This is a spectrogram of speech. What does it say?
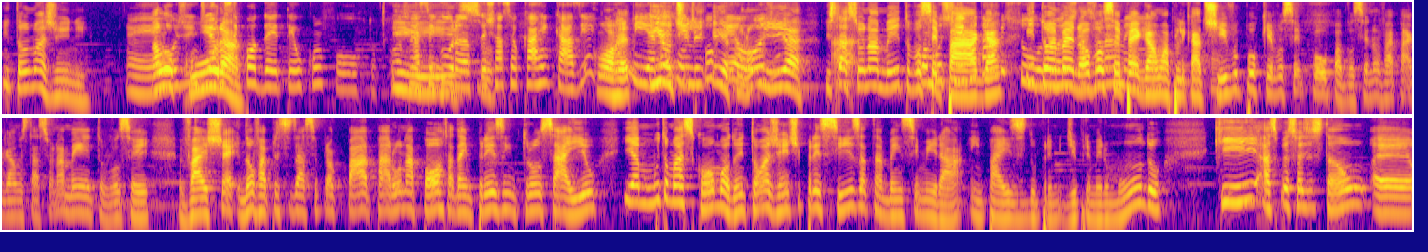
Então imagine é, a loucura. Hoje em dia você poder ter o conforto, Isso. a segurança, deixar seu carro em casa. E a Correto. economia, e né, gente? Porque economia, hoje, estacionamento você paga. Tá absurdo, então é melhor você pegar um aplicativo porque você poupa, você não vai pagar um estacionamento, você vai não vai precisar se preocupar, parou na porta da empresa, entrou, saiu e é muito mais cômodo. Então a gente precisa também se mirar em países do, de primeiro mundo que as pessoas estão é,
